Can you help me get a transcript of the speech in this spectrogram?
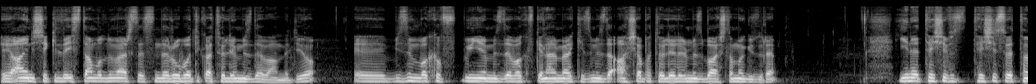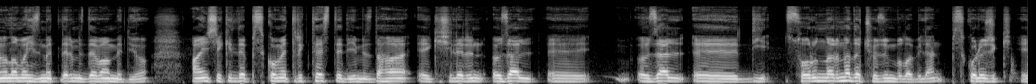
E, aynı şekilde İstanbul Üniversitesi'nde robotik atölyemiz devam ediyor e, bizim vakıf bünyemizde, vakıf genel merkezimizde ahşap atölyelerimiz başlamak üzere. Yine teşhis, teşhis ve tanılama hizmetlerimiz devam ediyor. Aynı şekilde psikometrik test dediğimiz daha e, kişilerin özel e, özel e, di, sorunlarına da çözüm bulabilen, psikolojik e,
